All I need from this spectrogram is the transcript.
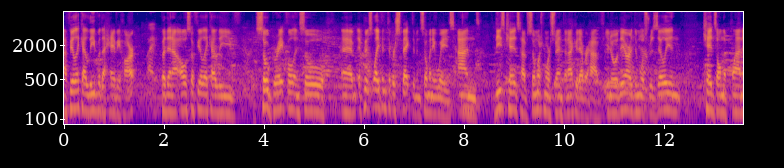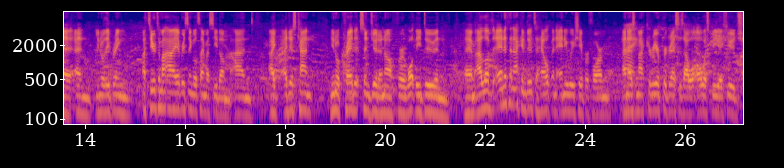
I feel like I leave with a heavy heart, Right. but then I also feel like I leave so grateful and so um, it puts life into perspective in so many ways. And these kids have so much more strength than I could ever have. You know, they are the most resilient kids on the planet, and you know, they bring a tear to my eye every single time I see them. And I, I just can't, you know, credit St. Jude enough for what they do and. Um, I love anything I can do to help in any way, shape, or form. And as my career progresses, I will always be a huge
